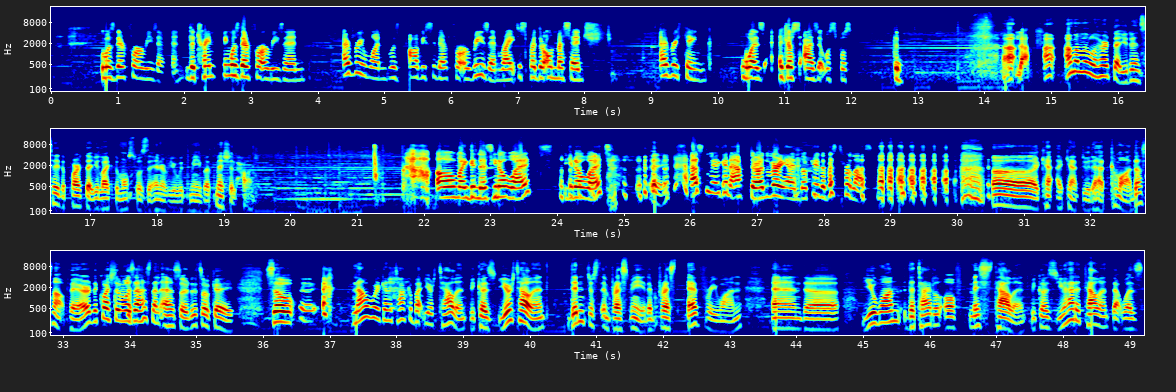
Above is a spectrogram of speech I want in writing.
it was there for a reason. The training was there for a reason. Everyone was obviously there for a reason, right? To spread their own message. Everything was just as it was supposed to. Uh, لا. I, I'm a little hurt that you didn't say the part that you liked the most was the interview with me, but ماشي الحال. Oh my goodness! You know what? You know what? Hey. Ask me again after at the very end. Okay, the best for last. uh, I can't. I can't do that. Come on, that's not fair. The question was asked and answered. It's okay. So now we're going to talk about your talent because your talent didn't just impress me; it impressed everyone, and uh, you won the title of Miss Talent because you had a talent that was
